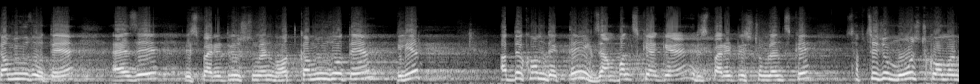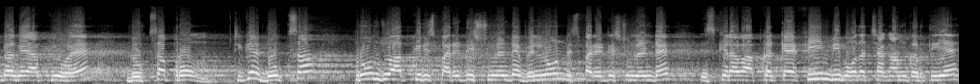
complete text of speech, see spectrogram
कम यूज़ होते हैं। एज ए रिस्पायरेटरी इंस्ट्रूमेंट बहुत कम यूज़ होते हैं। क्लियर अब देखो, हम देखते हैं एग्जांपल्स क्या क्या हैं रिस्पायरेटरी इंस्ट्रूमेंट्स के। सबसे जो मोस्ट कॉमन ड्रग है आपकी, वो है डोक्सा प्रोम ठीक है? डोक्सा प्रोम जो आपकी रिस्पायरेटरी इंस्ट्रूमेंट है वेल नोन रिस्पायरेटरी इंस्ट्रूमेंट है। इसके अलावा आपका कैफीन भी बहुत अच्छा काम करती है।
